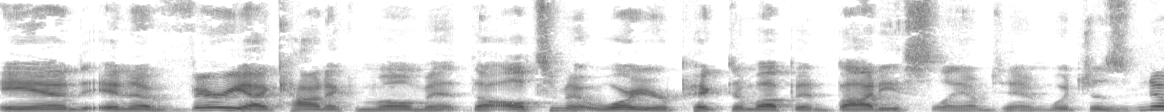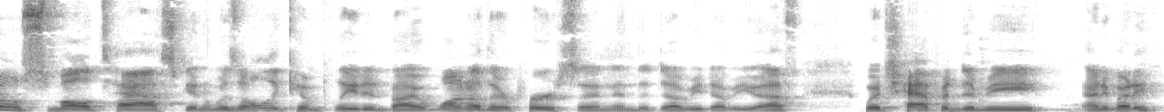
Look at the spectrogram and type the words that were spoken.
And in a very iconic moment, the Ultimate Warrior picked him up and body slammed him, which is no small task and was only completed by one other person in the WWF, which happened to be anybody?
